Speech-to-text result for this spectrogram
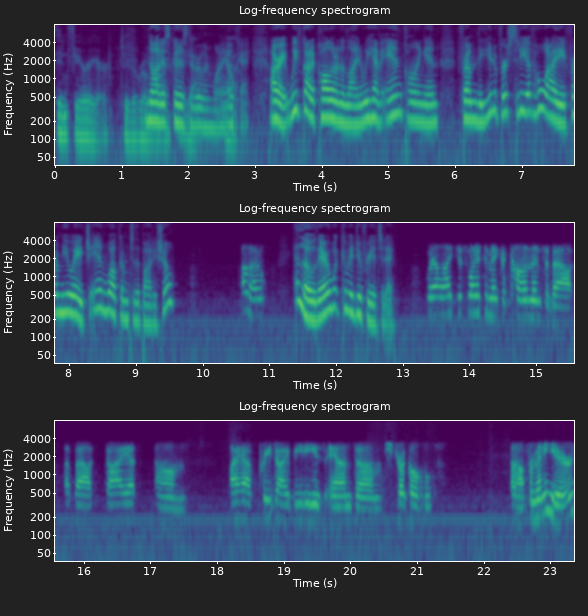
inferior to the Roux-en-Y. Not as good as the Yeah. Roux-en-Y. Yeah. Okay. All right. We've got a caller on the line. We have Ann calling in from the University of Hawaii, from UH. Ann, welcome to the Body Show. Hello. Hello there. What can we do for you today? Well, I just wanted to make a comment about about diet. Um, I have pre-diabetes and um, struggled uh, for many years.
